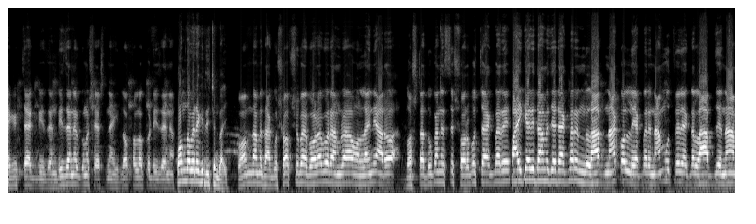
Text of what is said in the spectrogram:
এক একটা এক ডিজাইন ডিজাইনের কোনো শেষ নাই লক্ষ লক্ষ ডিজাইন কম দামে নাকি দিচ্ছেন ভাই? কম দামে থাকব। সব সময় বরাবর আমরা অনলাইনে আরও দশটা দোকান এসছে। সর্বোচ্চ একবারে পাইকারি দামে যেটা একবারে লাভ না করলে একবারে নাম উতরে একটা লাভ যে নাম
